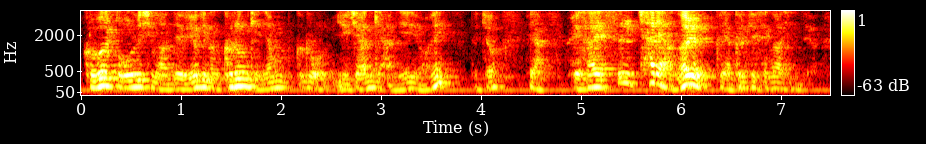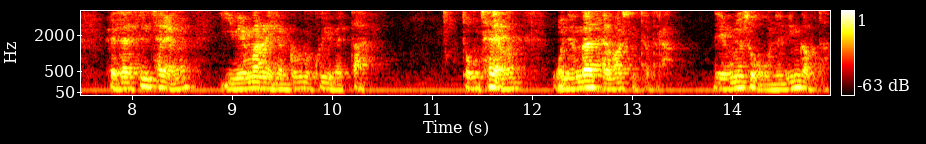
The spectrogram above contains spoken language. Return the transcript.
그걸 또 올리시면 안 돼요. 여기는 그런 개념으로 얘기한 게 아니에요. 에? 됐죠? 그냥 회사에 쓸 차량을 그냥 그렇게 생각하시면 돼요. 회사에 쓸 차량을 200만 원 현금으로 구입했다. 동차량은 5년간 사용할 수 있다더라. 내용연수가 5년인가 보다.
